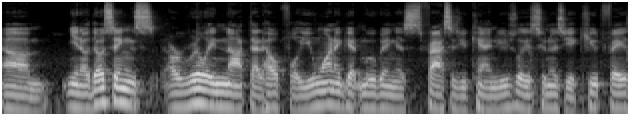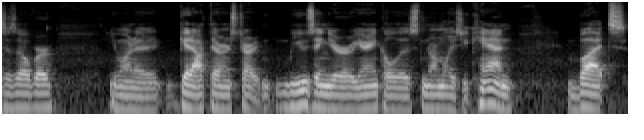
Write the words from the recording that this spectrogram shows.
Um, you know those things are really not that helpful. You want to get moving as fast as you can. Usually, as soon as the acute phase is over, you want to get out there and start using your, your ankle as normally as you can. But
